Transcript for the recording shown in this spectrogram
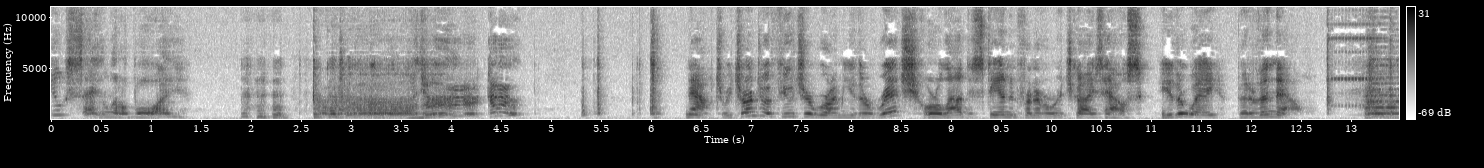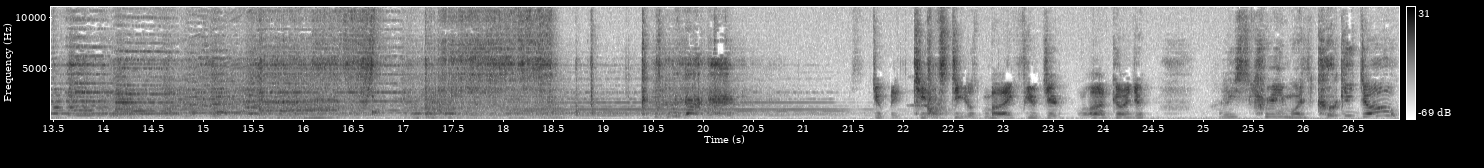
you say, little boy. Come here. Now, to return to a future where I'm either rich or allowed to stand in front of a rich guy's house. Either way, better than now. Kid steals my future. Well, I'm going to ice cream with cookie dough.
